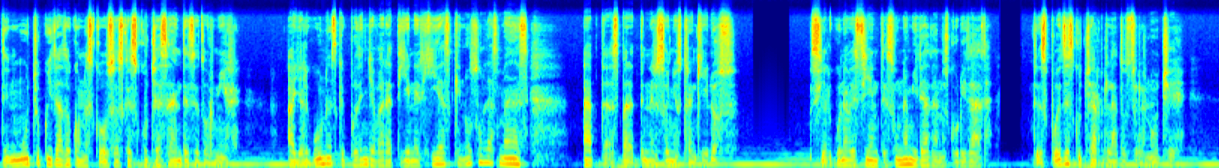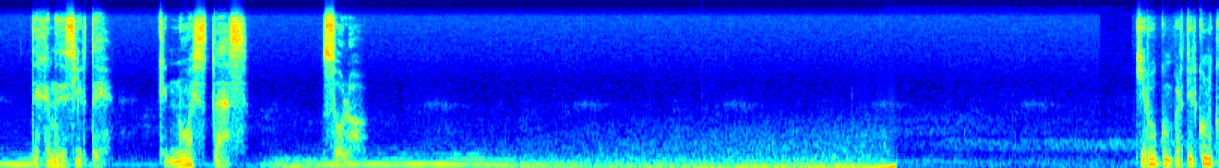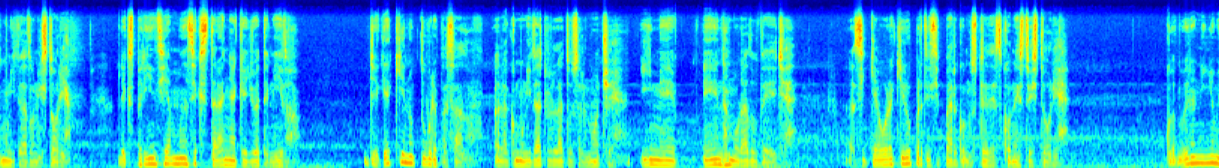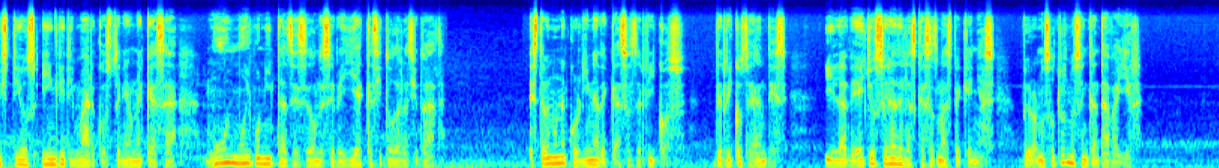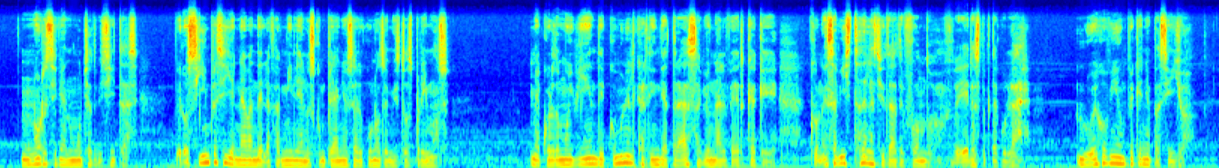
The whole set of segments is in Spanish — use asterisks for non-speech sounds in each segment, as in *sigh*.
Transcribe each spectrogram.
Ten mucho cuidado con las cosas que escuchas antes de dormir. Hay algunas que pueden llevar a ti energías que no son las más aptas para tener sueños tranquilos. Si alguna vez sientes una mirada en la oscuridad, después de escuchar relatos de la noche, déjame decirte que no estás solo. Quiero compartir con la comunidad una historia, la experiencia más extraña que yo he tenido. Llegué aquí en octubre pasado, a la comunidad Relatos de la Noche, y me he enamorado de ella. Así que ahora quiero participar con ustedes con esta historia. Cuando era niño mis tíos Ingrid y Marcos tenían una casa muy muy bonita desde donde se veía casi toda la ciudad. Estaba en una colina de casas de ricos, de ricos de antes, y la de ellos era de las casas más pequeñas, pero a nosotros nos encantaba ir. No recibían muchas visitas, pero siempre se llenaban de la familia en los cumpleaños de algunos de mis dos primos. Me acuerdo muy bien de cómo en el jardín de atrás había una alberca que, con esa vista de la ciudad de fondo, era espectacular. Luego vi un pequeño pasillo,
